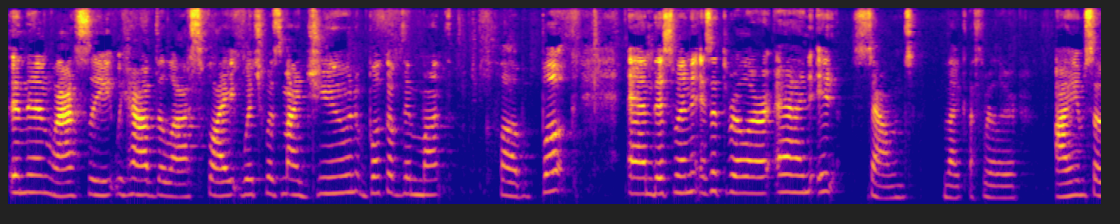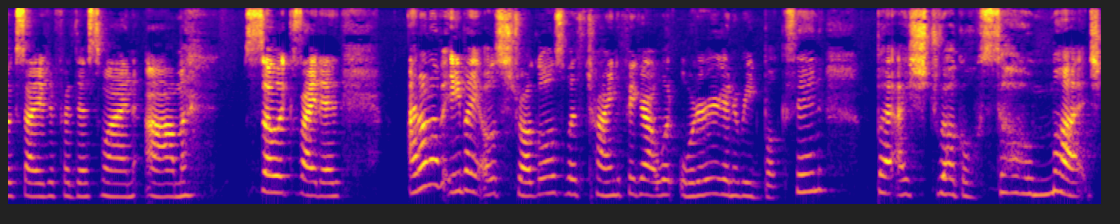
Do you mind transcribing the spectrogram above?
And then lastly, we have The Last Flight, which was my June Book of the Month Club book. And this one is a thriller, and it sounds like a thriller. I am so excited for this one. Um, so excited. I don't know if anybody else struggles with trying to figure out what order you're going to read books in, but I struggle so much.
